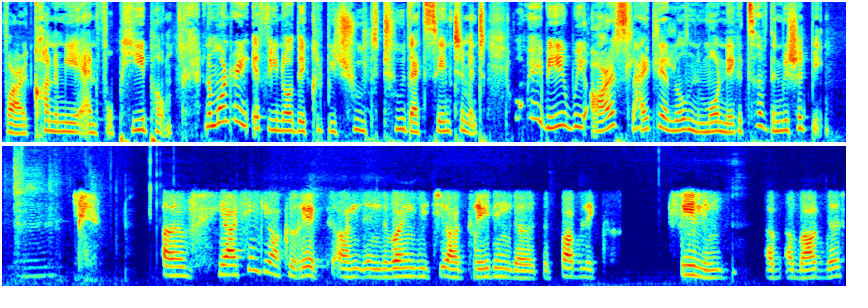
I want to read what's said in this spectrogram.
for our economy and for people. And I'm wondering if, you know, there could be truth to that sentiment, or maybe we are slightly a little more negative than we should be. Uh, yeah, I think you are correct on, in the way in which you are treating the, the public feeling about this.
